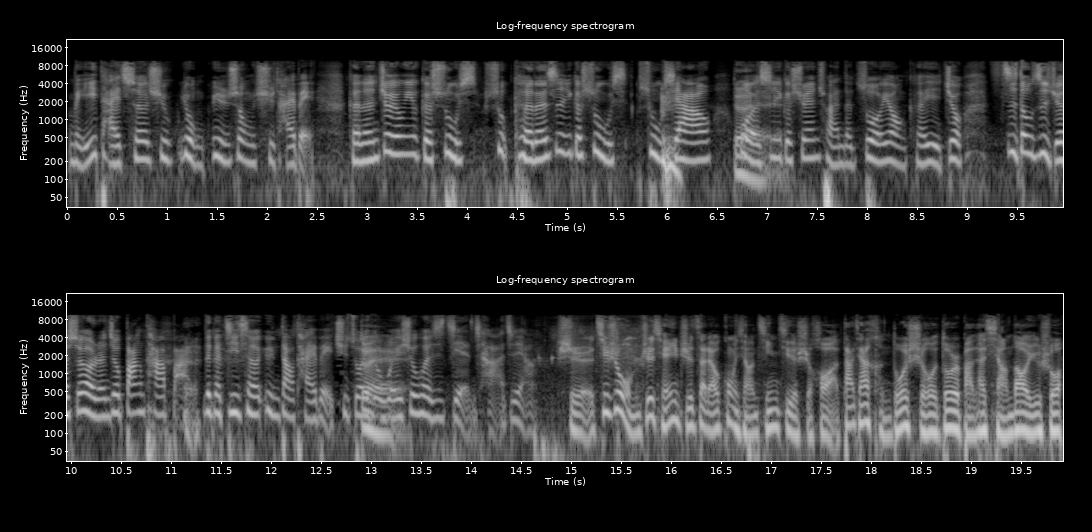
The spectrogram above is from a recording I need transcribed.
每一台车去用运送去台北，可能就用一个速速，可能是一个速速销，或者是一个宣传的作用，可以就自动自觉，所有人就帮他把那个机车运到台北去做一个维修或者是检查，这样。是，其实我们之前一直在聊共享经济的时候啊，大家很多时候都是把它想到于说，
